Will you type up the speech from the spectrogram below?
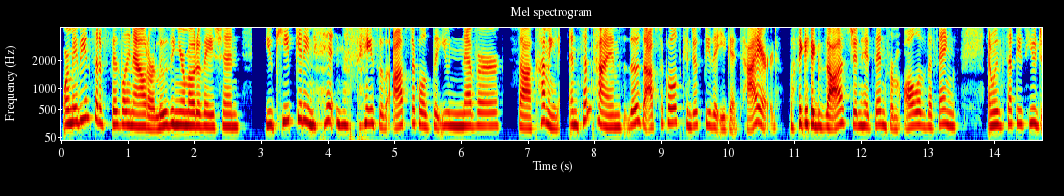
Or maybe instead of fizzling out or losing your motivation, you keep getting hit in the face with obstacles that you never saw coming. And sometimes those obstacles can just be that you get tired. Like exhaustion hits in from all of the things. And we've set these huge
